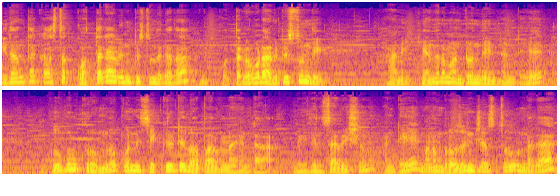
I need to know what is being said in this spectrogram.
ఇదంతా కాస్త కొత్తగా వినిపిస్తుంది కదా? కొత్తగా కూడా అనిపిస్తుంది. కానీ కేంద్రం అంటుంది ఏంటంటే గూగుల్ క్రోమ్లో కొన్ని సెక్యూరిటీ లోపాలు ఉన్నాయంట. మీకు తెలుసా విషయం? అంటే మనం బ్రౌజింగ్ చేస్తూ ఉండగా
